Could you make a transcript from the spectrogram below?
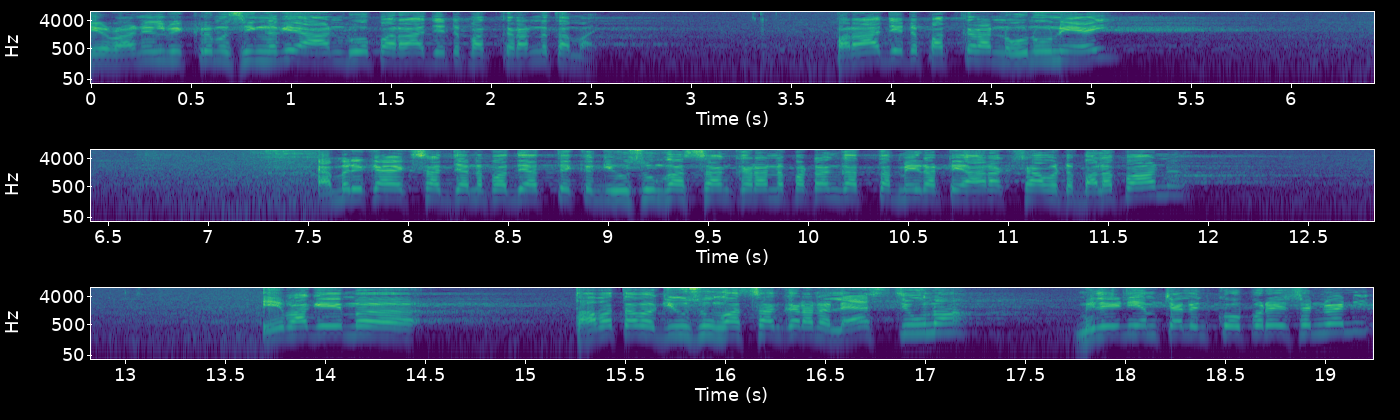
ඒ රනිල් වික්‍රමසිංහගේ ආණ්ඩුව පරාජයට පත් කරන්න තමයි. පරාජයට පත් කරන්න ඕනුනේ ඇයි? ඇමරිකා එක්සත් ජනපදයක්ත් එක්ක ගිවසුම් අස්සං කරන්න පටන් ගත්ත මේ රටේ ආරක්ෂාවට බලපාන. ඒ වගේම තව තව ගිවසුම් අස්සං කරන්න ලෑස්ති වුණා. මිලේනියම් චලෙන්ජ් කෝපරේෂන් වැනි.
